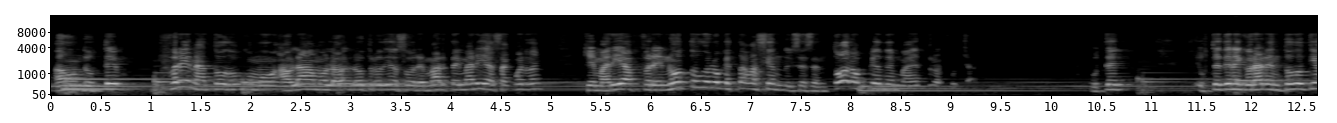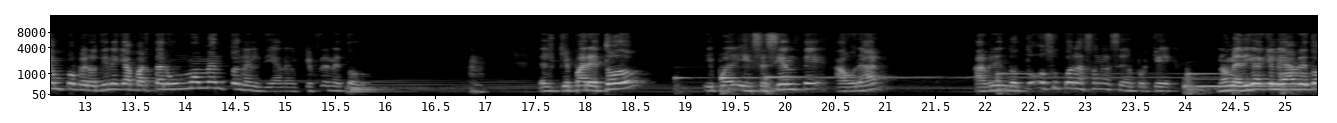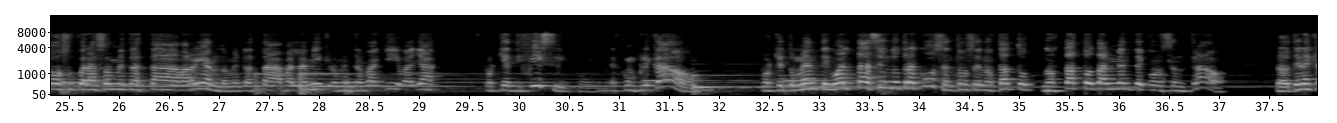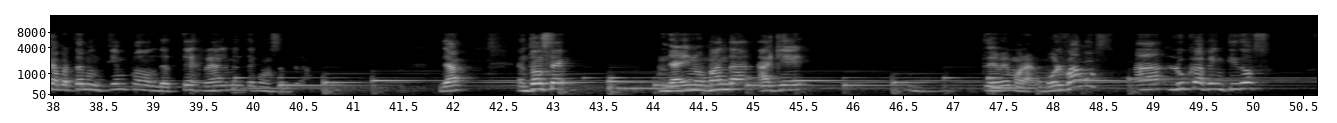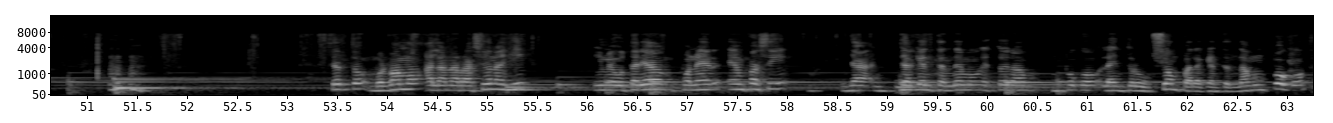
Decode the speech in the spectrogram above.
A donde usted frena todo, como hablábamos el otro día sobre Marta y María, ¿se acuerdan? Que María frenó todo lo que estaba haciendo y se sentó a los pies del maestro a escuchar. Usted, usted tiene que orar en todo tiempo, pero tiene que apartar un momento en el día en el que frene todo. El que pare todo y, puede, y se siente a orar abriendo todo su corazón al Señor, porque no me diga que le abre todo su corazón mientras está barriendo, mientras está en la micro, mientras va aquí, va allá, porque es difícil es complicado, porque tu mente igual está haciendo otra cosa, entonces no estás, no estás totalmente concentrado, pero tienes que apartar un tiempo donde estés realmente concentrado. ¿Ya? Entonces, De ahí nos manda a que debemos orar. Volvamos a Lucas 22. ¿Cierto? Volvamos a la narración allí y me gustaría poner énfasis, ya, ya que entendemos, esto era un poco la introducción para que entendamos un poco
